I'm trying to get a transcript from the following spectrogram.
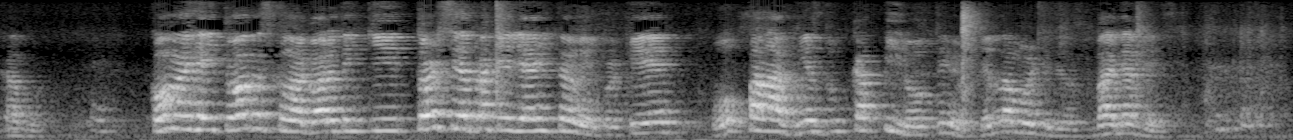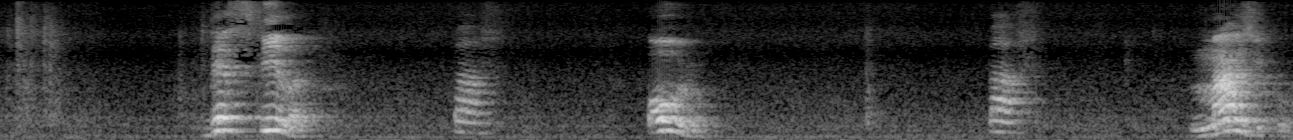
Acabou. Como eu errei todas, Clã, agora tem que torcer pra que ele erre também, porque. Ô, palavrinhas do capiroto, hein, meu? Pelo amor de Deus. Vai, minha vez. Desfila. Passo. Ouro. Passo. Mágico.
